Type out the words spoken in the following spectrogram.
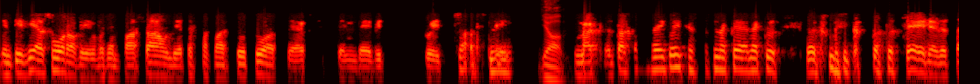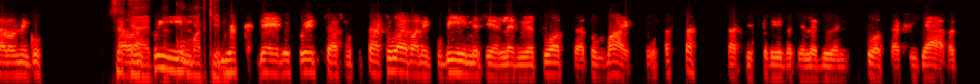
mentiin vielä suoraviivaisempaa soundia, tässä vaihtuu tuottajaksi sitten David Richards, niin Joo. Mä, tässä niin itse asiassa näkyy, näkyy, näkyy katsoa CD, että täällä on niin kuin, Sekä täällä on Queen, kummatkin. David Richards, mutta tämä tuleva niin kuin viimeisien levyjen tuottaja vaihtuu tässä, tai siis viimeisien levyjen tuottajaksi jäävät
